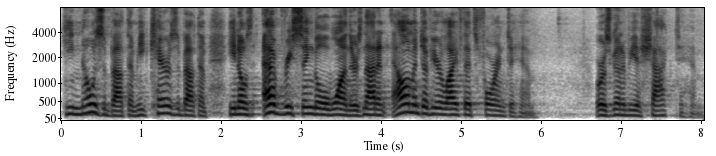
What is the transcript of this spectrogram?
He knows about them, he cares about them, he knows every single one. There's not an element of your life that's foreign to him or is going to be a shock to him.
